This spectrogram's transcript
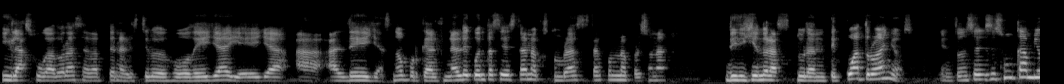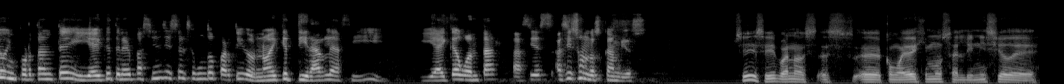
y las jugadoras se adapten al estilo de juego de ella y ella al de ellas, ¿no? Porque al final de cuentas ya están acostumbradas a estar con una persona dirigiéndolas durante cuatro años. Entonces es un cambio importante y hay que tener paciencia, es el segundo partido, no hay que tirarle así y, hay que aguantar, así es, así son los cambios. Sí, sí, bueno, es, eh, como ya dijimos, el inicio de,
